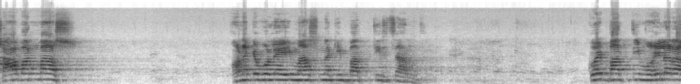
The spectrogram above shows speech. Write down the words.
শাবান মাস। অনেকে বলে এই মাস নাকি বাত্তির চাঁদ। কই বাত্তি মহিলারা?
